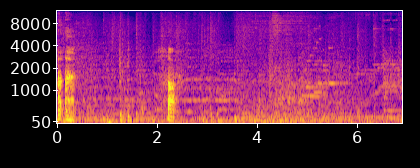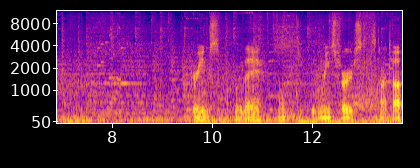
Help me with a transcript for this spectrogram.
Uh -uh. Huh. Greens over there. Nope. The greens first. It's kind of tough.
